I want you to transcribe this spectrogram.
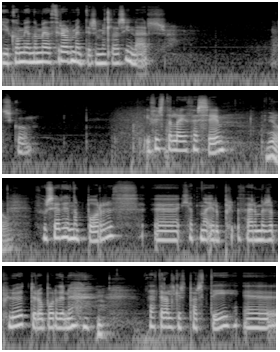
Ég kom hérna með þrjár myndir sem ég ætlaði að sína er sko. Í fyrsta lagi þessi. Já. þú sér hérna borð. Uh, hérna eru það eru með þessar plötur á borðinu þetta er algjört parti uh,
